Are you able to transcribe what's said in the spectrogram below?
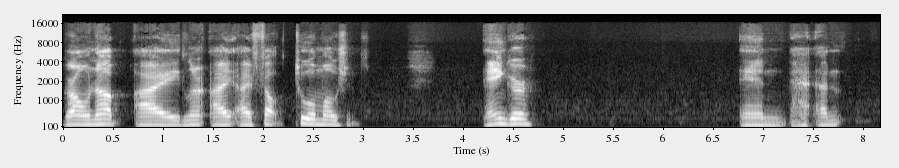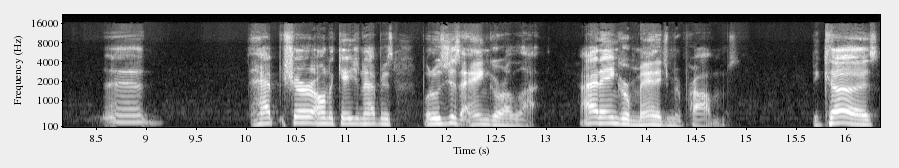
growing up, I learned I I felt two emotions, anger and and eh, happy sure on occasion happiness, but it was just anger a lot. I had anger management problems because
